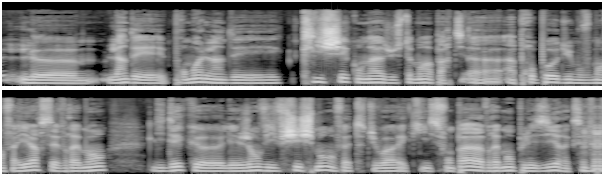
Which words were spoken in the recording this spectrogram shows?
L'un des pour moi l'un des clichés qu'on a justement à à, à propos du mouvement Fire c'est vraiment l'idée que les gens vivent chichement en fait tu vois et qu'ils se font pas vraiment plaisir etc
